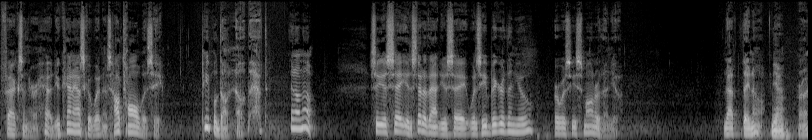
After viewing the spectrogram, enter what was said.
facts in their head. You can't ask a witness, how tall was he? People don't know that. They don't know. So you say, instead of that, you say, was he bigger than you or was he smaller than you? That they know yeah. right?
